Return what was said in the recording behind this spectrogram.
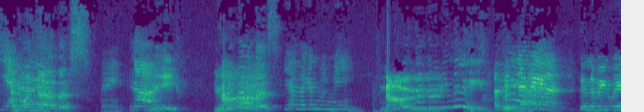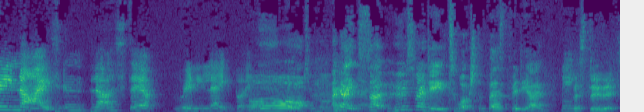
Yes. Anyone nervous? Me. No. Me. You're No. nervous? Yeah, they're gonna be mean. No. They're going to be mean? I think they're gonna be really nice and let us stay up really late, but it's Oh, tomorrow. okay. So who's ready to watch the first video? Me. Let's do this.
